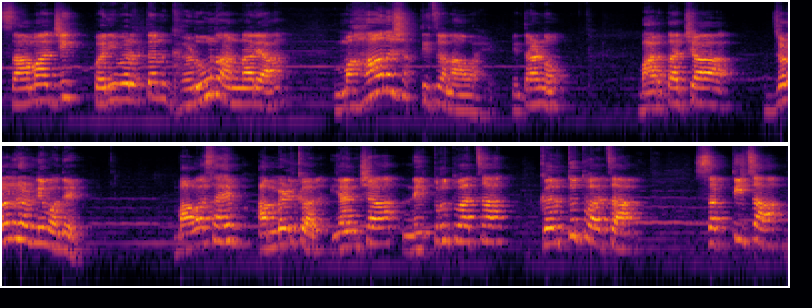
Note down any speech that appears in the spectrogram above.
सामाजिक परिवर्तन घडवून आणणाऱ्या महान शक्तीचं नाव आहे. मित्रांनो भारताच्या जडणघडणीमध्ये बाबासाहेब आंबेडकर यांच्या नेतृत्वाचा कर्तृत्वाचा सक्तीचा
